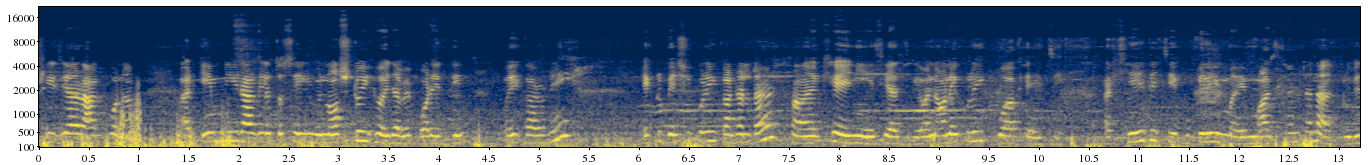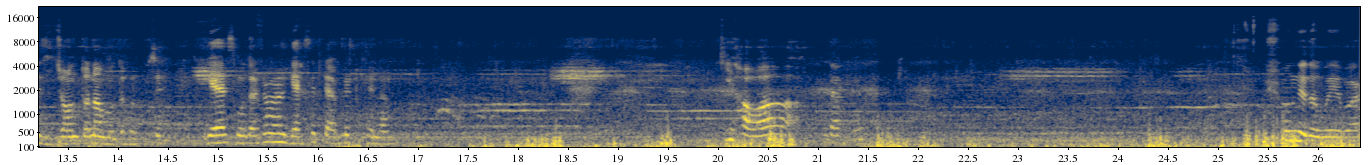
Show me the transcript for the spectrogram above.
ফ্রিজে আর রাখব না। আর এমনি রাখলে তো সেই নষ্টই হয়ে যাবে পরের দিন। ওই কারণেই একটু বেশি করেই কাঁঠালটা খেয়ে নিয়েছি আজকে। মানে অনেকগুলোই কুয়া খেয়েছি। আর খেয়ে দেখছি বুকের এই মাঝখানটা না একটু বেশ যন্ত্রণার মতো হচ্ছে। গ্যাস মতো। এখন আর গ্যাসের ট্যাবলেট খেলাম। কি হাওয়া, দেখো। সন্ধে দেবো এবার।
